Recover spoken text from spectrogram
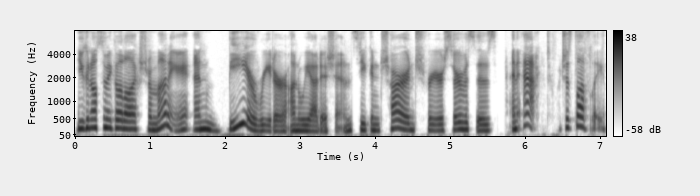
You can also make a little extra money and be a reader on We Audition. So you can charge for your services and act, which is lovely.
